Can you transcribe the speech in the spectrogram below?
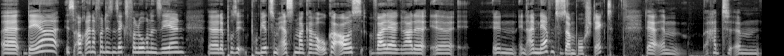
Äh, der ist auch einer von diesen sechs verlorenen Seelen. Äh, der probiert zum ersten Mal Karaoke aus, weil er gerade äh, in, in einem Nervenzusammenbruch steckt. Der ähm, hat ähm,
